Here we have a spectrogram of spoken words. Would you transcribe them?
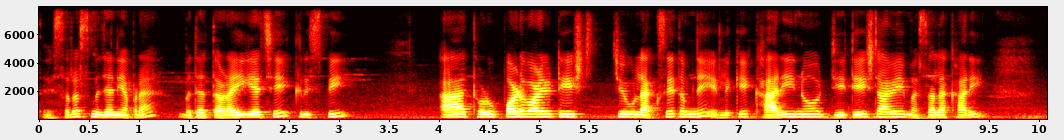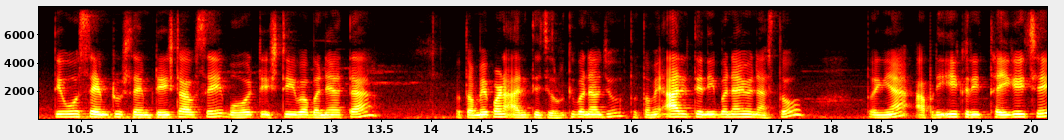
તો સરસ મજાની આપણા બધા તળાઈ ગયા છે ક્રિસ્પી આ થોડું પડવાળું ટેસ્ટ જેવું લાગશે તમને, એટલે કે ખારીનો જે ટેસ્ટ આવે, મસાલા ખારી તેવો સેમ ટુ સેમ ટેસ્ટ આવશે, બહુ ટેસ્ટી એવા બન્યા હતા. તો તમે પણ આ રીતે જરૂરથી બનાવજો. તો તમે આ રીતે નહીં બનાવ્યો નાસ્તો તો અહીંયા આપણી એક રીત થઈ ગઈ છે.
